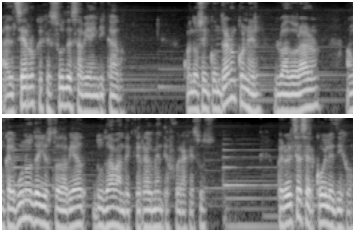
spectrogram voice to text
al cerro que Jesús les había indicado. Cuando se encontraron con Él, lo adoraron, aunque algunos de ellos todavía dudaban de que realmente fuera Jesús. Pero él se acercó y les dijo,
